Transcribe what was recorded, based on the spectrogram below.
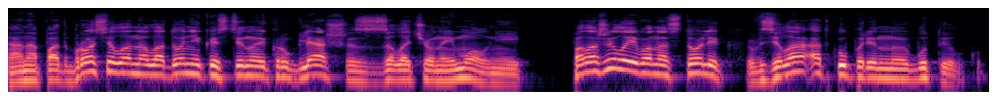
Она подбросила на ладони костяной кругляш с золоченой молнией, положила его на столик, взяла откупоренную бутылку.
